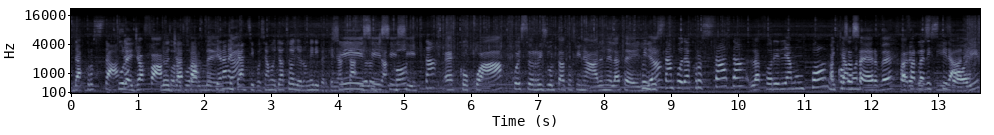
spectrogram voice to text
da crostata. Tu l'hai già fatto, L'ho già fatto, chiaramente, anzi possiamo già toglierlo, Miri, perché in Sì, realtà io l'ho sì, già sì, cotta. sì. Ecco qua, questo è il risultato finale nella teglia. Quindi stampo da crostata, la forelliamo un po', A cosa una- serve a fare farla respirare. fuori?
